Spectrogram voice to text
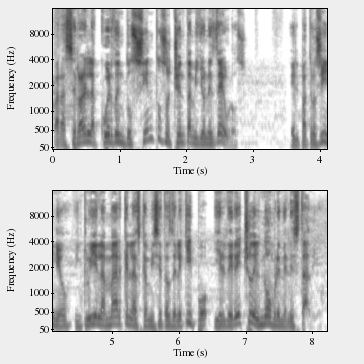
para cerrar el acuerdo en 280 millones de euros. El patrocinio incluye la marca en las camisetas del equipo y el derecho del nombre en el estadio.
